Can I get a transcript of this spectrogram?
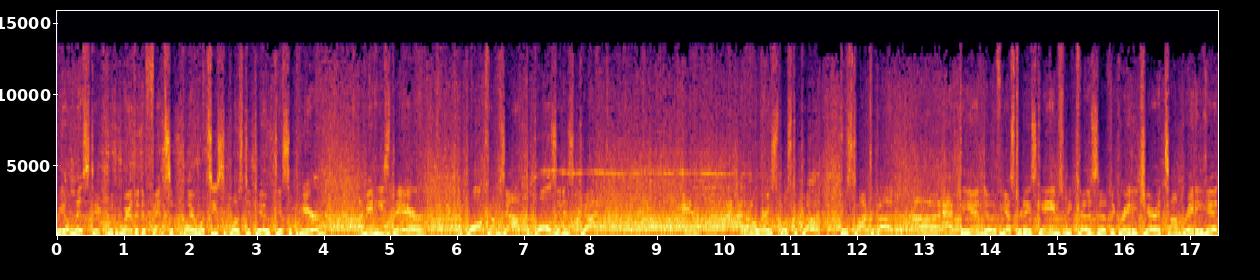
realistic with where the defensive player, what's he supposed to do? Disappear? I mean, he's there. The ball comes out, the ball's in his gut, and I don't know where he's supposed to go. He was talked about uh, at the end of yesterday's games because of the Grady Jarrett Tom Brady hit.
